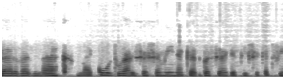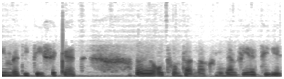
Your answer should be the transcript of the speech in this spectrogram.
szerveznek, meg kulturális eseményeket, beszélgetéseket, filmvetítéseket, otthont adnak mindenféle civil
